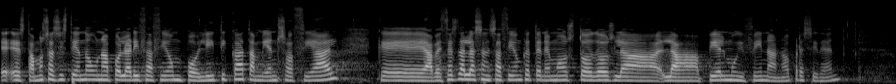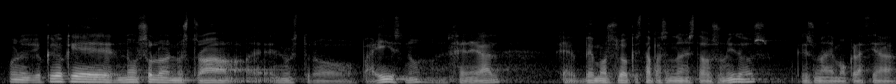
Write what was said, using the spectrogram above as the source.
estamos asistiendo a una polarización política, también social, que a veces da la sensación que tenemos todos la, piel muy fina, ¿no, presidente? Bueno, yo creo que no solo en nuestro, país, en general, eh, vemos lo que está pasando en Estados Unidos, que es una democracia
